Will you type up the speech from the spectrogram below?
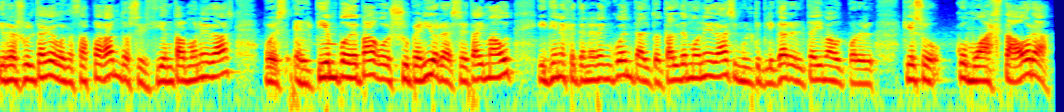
y resulta que cuando estás pagando 600 monedas, pues el tiempo de pago es superior a ese timeout y tienes que tener en cuenta el total de monedas y multiplicar el timeout por el que eso, como hasta ahora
